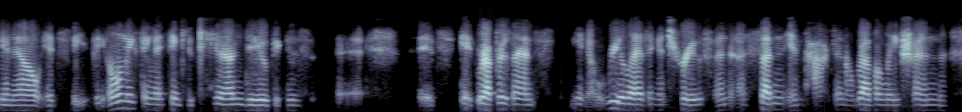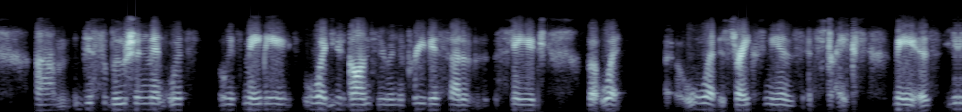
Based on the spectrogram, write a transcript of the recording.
you know, it's the the only thing I think you can do because uh, it's it represents you know realizing a truth and a sudden impact and a revelation, um, disillusionment with with maybe what you'd gone through in the previous set of stage, but what what strikes me is it strikes me is you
